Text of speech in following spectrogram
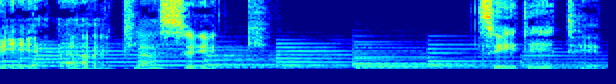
BR Klassik. CD-Tipp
